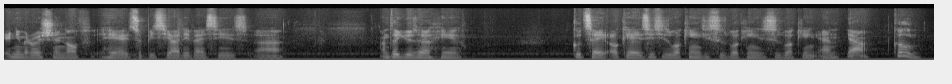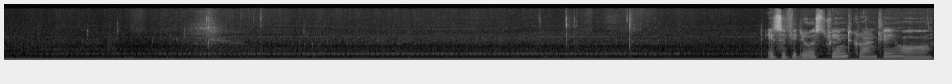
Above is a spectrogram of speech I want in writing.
enumeration of here it's a PCI devices, uh, and the user here could say, okay, this is working, this is working, this is working, and yeah, cool. Is the video streamed currently, or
